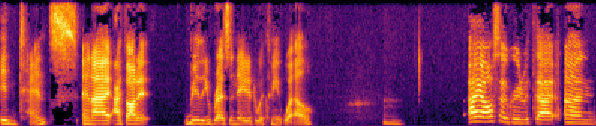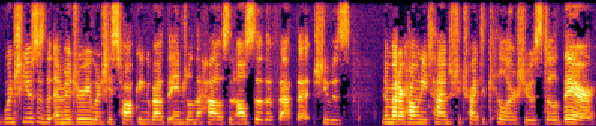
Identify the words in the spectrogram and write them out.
intense and i i thought it really resonated with me well I also agreed with that. Um, when she uses the imagery, when she's talking about the angel in the house, and also the fact that she was, no matter how many times she tried to kill her, she was still there.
